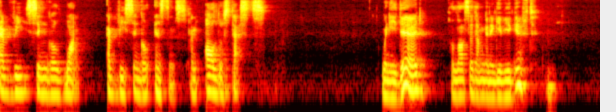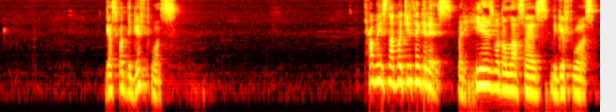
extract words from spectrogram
every single one, every single instance, and all those tests. When he did, Allah said, I'm going to give you a gift. Guess what the gift was? Probably it's not what you think it is, but here's what Allah says the gift was.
